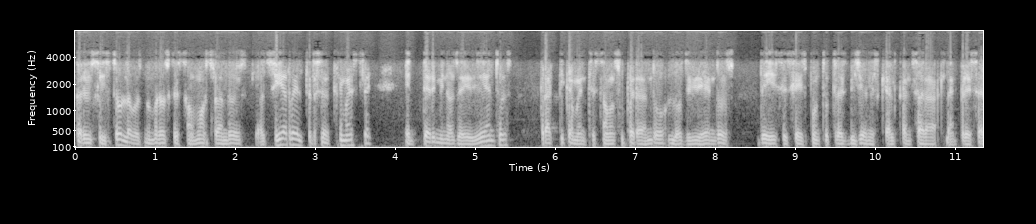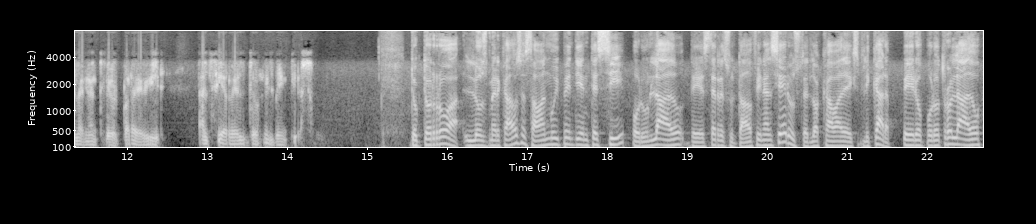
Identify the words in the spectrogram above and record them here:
Pero insisto, los números que estamos mostrando es que al cierre del tercer trimestre, en términos de dividendos, prácticamente estamos superando los dividendos de 16.3 billones que alcanzará la empresa el año anterior para vivir al cierre del 2022. Doctor Roa, los mercados estaban muy pendientes, sí, por un lado, de este resultado financiero, usted lo acaba de explicar, pero por otro lado,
